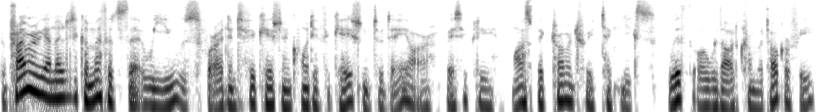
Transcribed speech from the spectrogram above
The primary analytical methods that we use for identification and quantification today are basically mass spectrometry techniques with or without chromatography,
